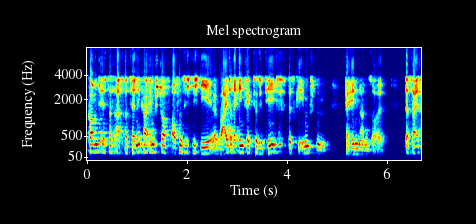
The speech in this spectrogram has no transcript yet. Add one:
kommt, ist, dass AstraZeneca-Impfstoff offensichtlich die weitere Infektiosität des Geimpften verhindern soll. Das heißt,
